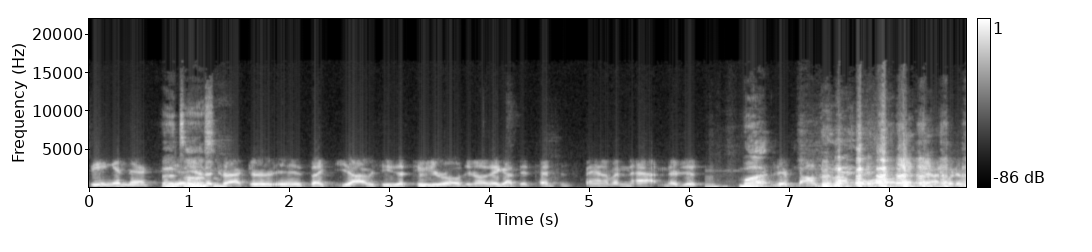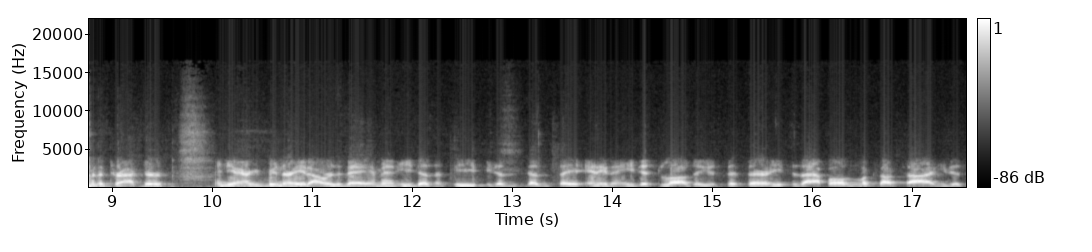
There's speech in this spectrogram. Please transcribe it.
being in there. That's yeah, you're in a tractor. It's like, yeah, obviously he's a two-year-old. You know, they got the attention span of a gnat, and they're just What? they're bouncing off the wall. yeah, I put him in a tractor, and yeah, I've been there eight hours a day. And man, he doesn't peep. He doesn't doesn't say anything. He just loves it. He just sits there, eats his apples, and looks outside. He just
